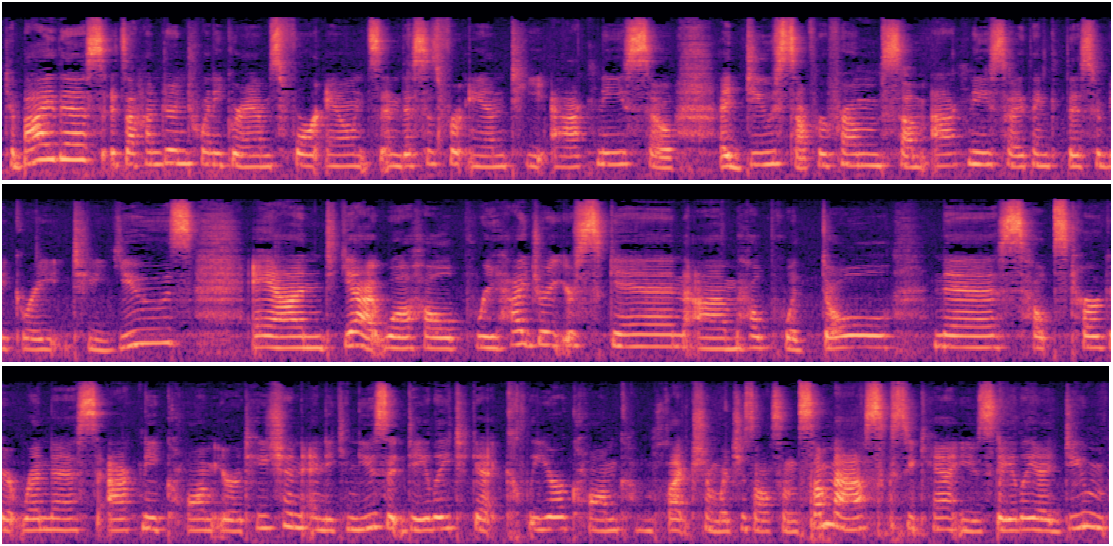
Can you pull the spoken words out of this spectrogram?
to buy this. It's 120 grams, 4 ounce, and this is for anti-acne. So I do suffer from some acne, so I think this would be great to use. And yeah, it will help rehydrate your skin, um, help with dullness, helps target redness, acne, calm irritation, and you can use it daily to get clear, calm complexion, which is awesome. Some masks you can't use daily. I do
